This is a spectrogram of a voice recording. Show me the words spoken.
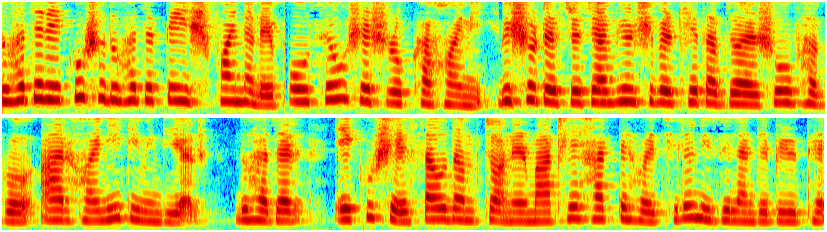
দু হাজার একুশ ও দু হাজার তেইশ ফাইনালে পৌঁছেও শেষ রক্ষা হয়নি। বিশ্ব টেস্টে চ্যাম্পিয়নশিপের খেতাব জয়ের সৌভাগ্য আর হয়নি টিম ইন্ডিয়ার। দু হাজার একুশে সাউদাম্পটনের মাঠে হারতে হয়েছিল নিউজিল্যান্ডের বিরুদ্ধে।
